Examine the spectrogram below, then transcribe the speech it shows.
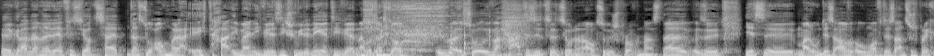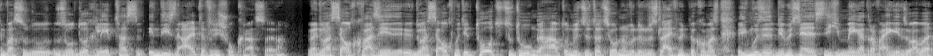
äh, gerade an deine FSJ-Zeit, dass du auch mal echt hart, ich meine, ich will jetzt nicht schon wieder negativ werden, aber dass du auch über, schon über harte Situationen auch so gesprochen hast. Ne? Also jetzt äh, mal, um das auf, um auf das anzusprechen, was du so durchlebt hast in diesem Alter, finde ich schon krass, oder? Weil du hast ja auch quasi, du hast ja auch mit dem Tod zu tun gehabt und mit Situationen, wo du das live mitbekommen hast. Ich muss, wir müssen ja jetzt nicht mega drauf eingehen, so, aber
